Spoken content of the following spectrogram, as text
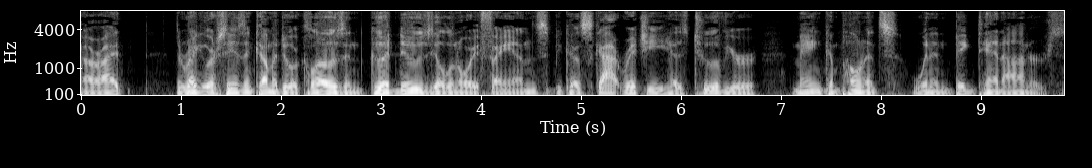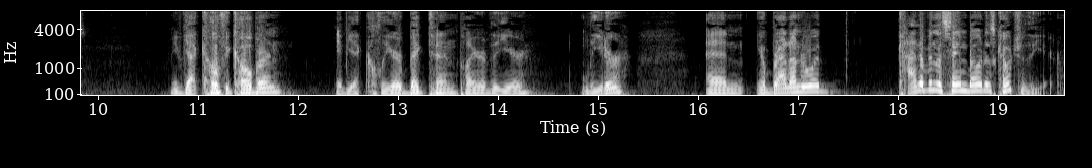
All right. The regular season coming to a close, and good news, Illinois fans, because Scott Ritchie has two of your main components winning Big Ten honors. You've got Kofi Cockburn, maybe a clear Big Ten Player of the Year leader, and you know Brad Underwood, kind of in the same boat as Coach of the Year.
